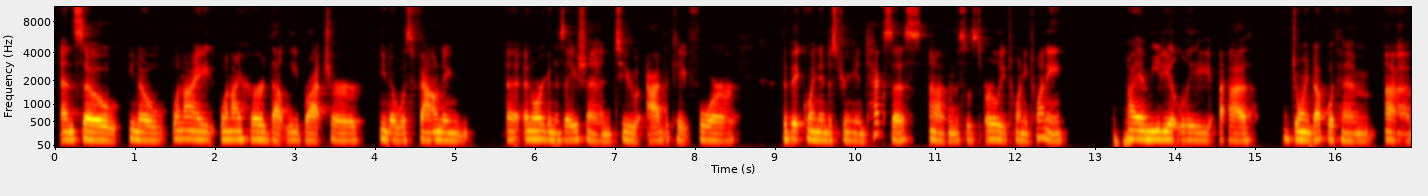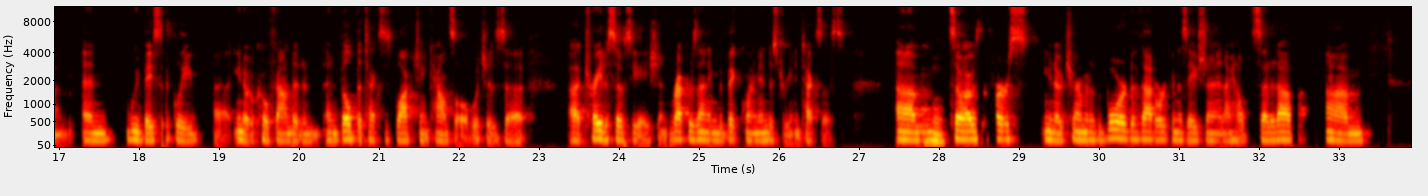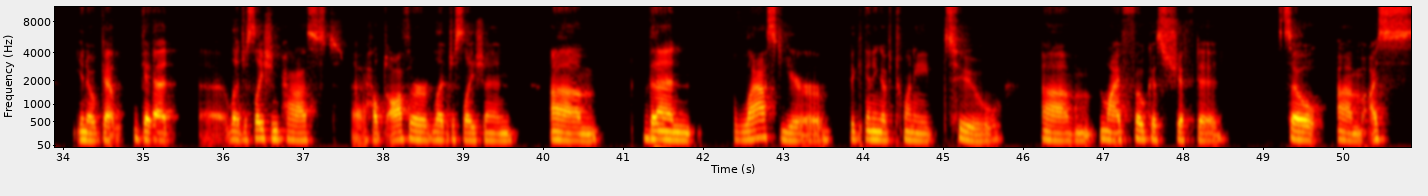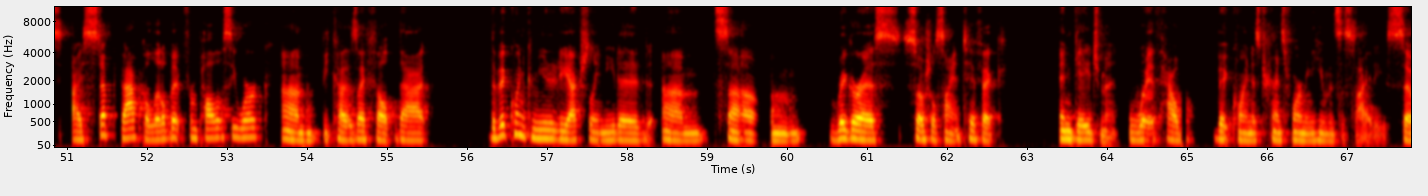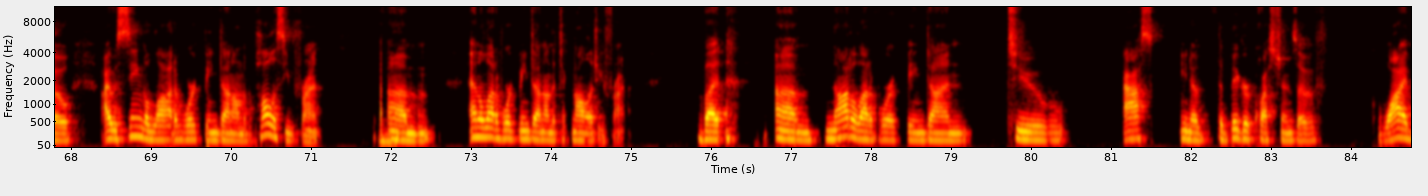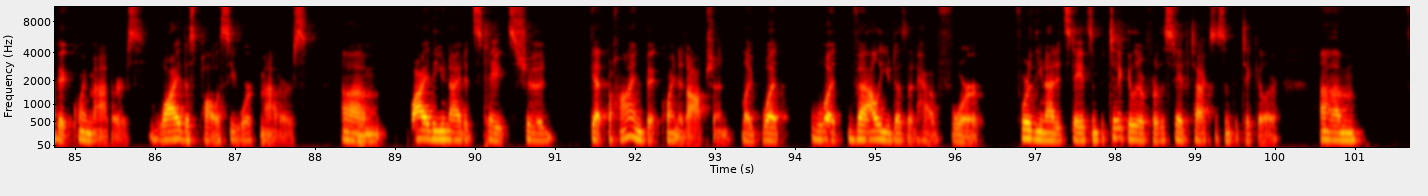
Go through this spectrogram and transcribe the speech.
And so, you know, when I when I heard that Lee Bratcher, you know, was founding a, an organization to advocate for the Bitcoin industry in Texas, um, this was early 2020. hmm I immediately uh, joined up with him, um, and we basically, uh, you know, co-founded and, and, built the Texas Blockchain Council, which is a, a trade association representing the Bitcoin industry in Texas. Um, hmm so I was the first, you know, chairman of the board of that organization. I helped set it up, um, you know, get get uh, legislation passed, uh, helped author legislation. Um, then last year, beginning of 22, um, my focus shifted. So um, I I stepped back a little bit from policy work um, because I felt that the Bitcoin community actually needed um, some rigorous social scientific engagement with how Bitcoin is transforming human societies. So I was seeing a lot of work being done on the policy front mm-hmm. um, and a lot of work being done on the technology front, but um, not a lot of work being done to ask, you know, the bigger questions of why Bitcoin matters, why this policy work matters, um, why the United States should get behind Bitcoin adoption, like what what value does it have for for the United States in particular, for the state of Texas in particular. Um,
